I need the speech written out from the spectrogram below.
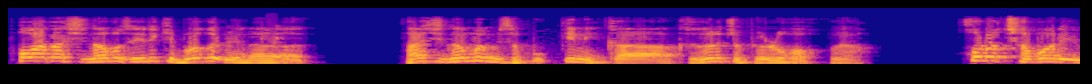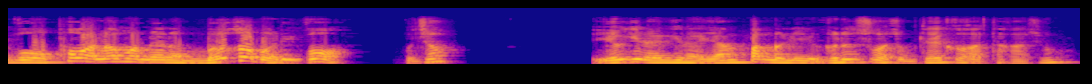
포가 다시 넘어서 이렇게 먹으면은 다시 넘으면서 묶이니까 그거는 좀 별로 같고요. 포로 쳐버리고 포가 넘으면은 먹어버리고 그죠? 여기나 여기나 양빵 걸리는 그런 수가 좀 될 것 같아가지고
